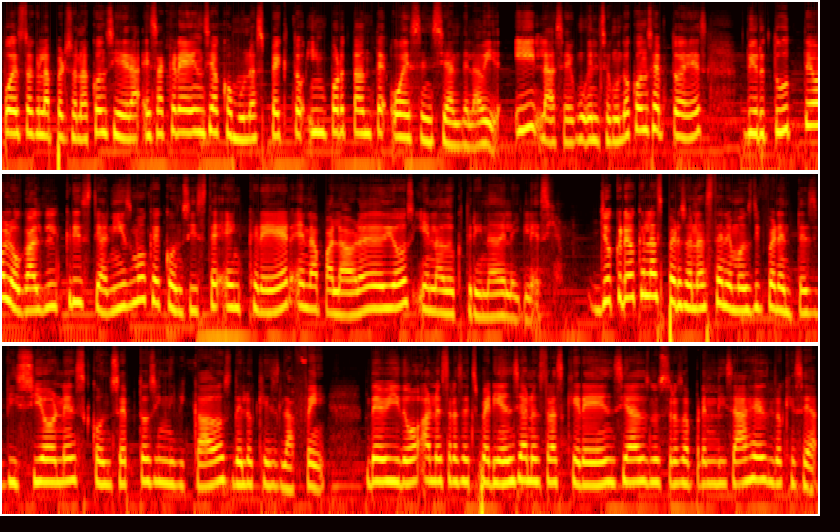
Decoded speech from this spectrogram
puesto que la persona considera esa creencia como un aspecto importante o esencial de la vida. Y el segundo concepto es virtud teologal del cristianismo que consiste en creer en la palabra de Dios y en la doctrina de la iglesia. Yo creo que las personas tenemos diferentes visiones, conceptos, significados de lo que es la fe, debido a nuestras experiencias, nuestras creencias, nuestros aprendizajes, lo que sea.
